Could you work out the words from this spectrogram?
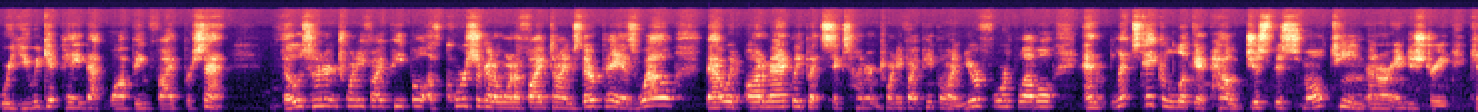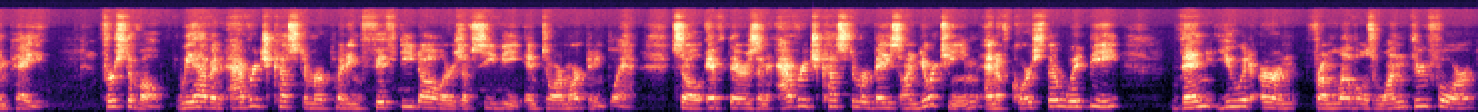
where you would get paid that whopping 5% those 125 people, of course, are going to want to five times their pay as well. That would automatically put 625 people on your fourth level. And let's take a look at how just this small team in our industry can pay you. First of all, we have an average customer putting $50 of CV into our marketing plan. So if there's an average customer base on your team, and of course there would be, then you would earn from levels one through four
